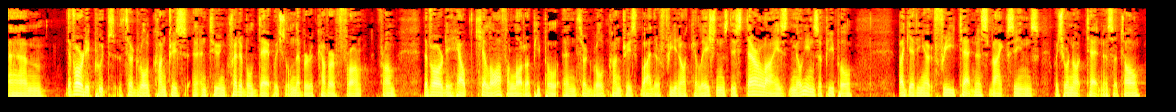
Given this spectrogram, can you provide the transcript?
Um, they've already put third world countries into incredible debt which they'll never recover from. from. They've already helped kill off a lot of people in third world countries by their free inoculations. They sterilized millions of people by giving out free tetanus vaccines, which were not tetanus at all,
